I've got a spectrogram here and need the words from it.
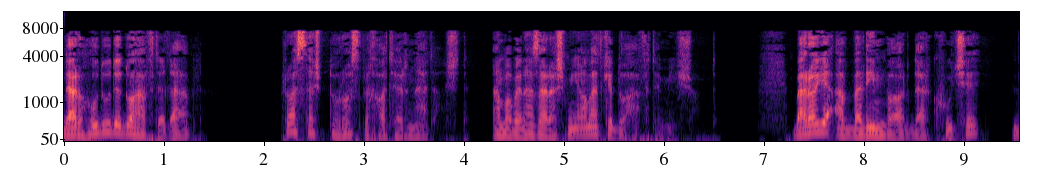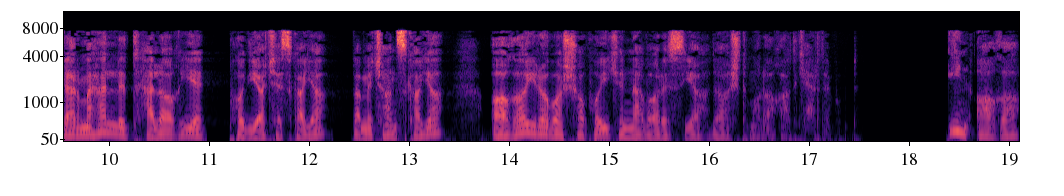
در حدود دو هفته قبل راستش درست به خاطر نداشت اما به نظرش می آمد که دو هفته می شد. برای اولین بار در کوچه در محل تلاقی پودیاچسکایا و مچانسکایا آقایی را با شاپویی که نوار سیاه داشت ملاقات کرده بود. این آقا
